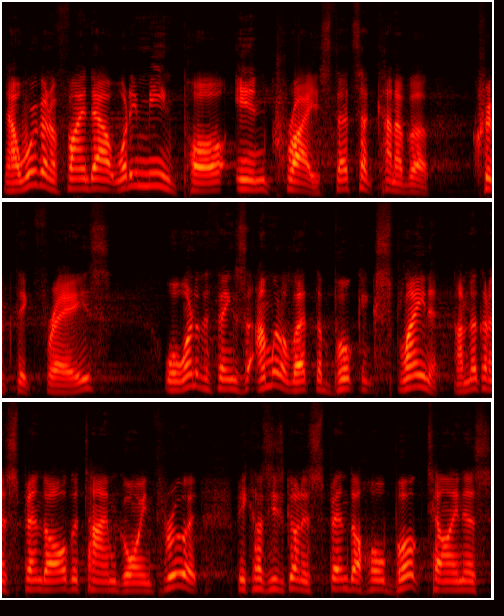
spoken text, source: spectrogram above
Now, we're going to find out what do you mean, Paul, in Christ? That's a kind of a cryptic phrase. Well, one of the things, I'm going to let the book explain it. I'm not going to spend all the time going through it because he's going to spend the whole book telling us,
